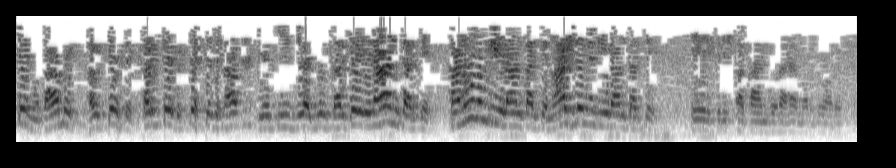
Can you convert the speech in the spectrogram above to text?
کے مطابق ہلکے سے کرتے سے جناب یہ چیز جو ہے کر کے اعلان کر کے قانون بھی اعلان کر کے، معاشرے میں بھی اعلان کر کے ایک رشتہ قائم ہو رہا ہے مرد عورت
